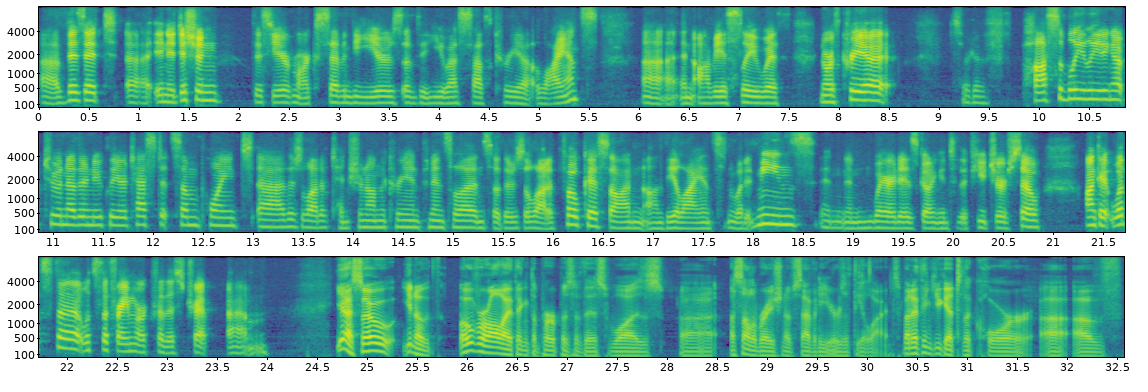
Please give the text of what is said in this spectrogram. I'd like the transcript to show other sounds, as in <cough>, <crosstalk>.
uh, visit. Uh, in addition, this year marks 70 years of the U.S. South Korea alliance, uh, and obviously with North Korea sort of possibly leading up to another nuclear test at some point. Uh, there's a lot of tension on the Korean Peninsula, and so there's a lot of focus on on the alliance and what it means and, and where it is going into the future. So, Ankit, what's the what's the framework for this trip? Um, yeah, so you know, overall, I think the purpose of this was uh, a celebration of 70 years of the alliance, but I think you get to the core uh, of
